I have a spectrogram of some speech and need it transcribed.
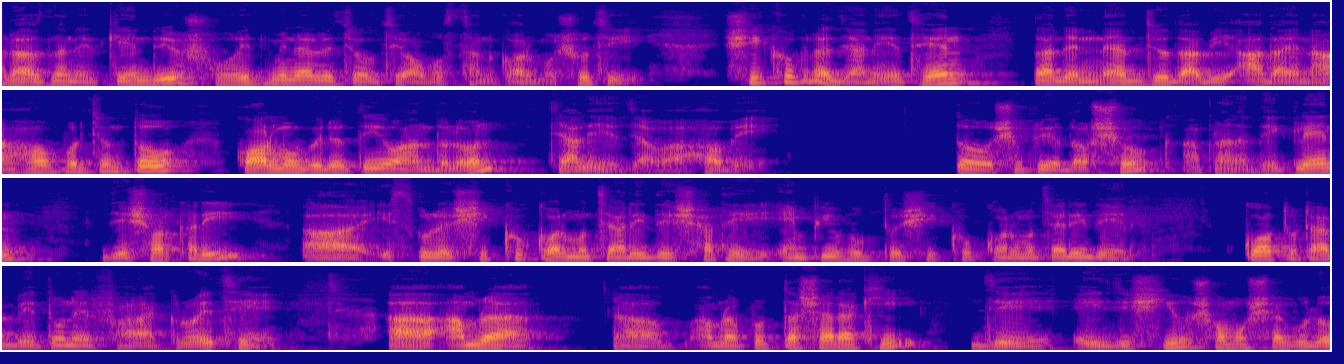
রাজধানীর কেন্দ্রীয় শহীদ মিনারে চলছে অবস্থান কর্মসূচি। শিক্ষকরা জানিয়েছেন, তাদের ন্যায্য দাবি আদায় না হওয়া পর্যন্ত কর্মবিরতি ও আন্দোলন চালিয়ে যাওয়া হবে। তো সুপ্রিয় দর্শক, আপনারা দেখলেন যে সরকারি স্কুলের শিক্ষক কর্মচারীদের সাথে এমপিভুক্ত শিক্ষক কর্মচারীদের কতটা বেতনের ফারাক রয়েছে আমরা আমরা প্রত্যাশা রাখি যে এই যে স্বীয় সমস্যাগুলো,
